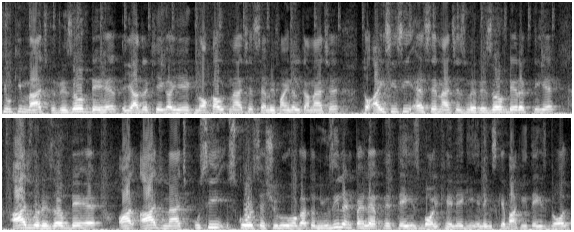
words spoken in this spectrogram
क्योंकि मैच रिज़र्व डे है, याद रखिएगा, ये एक नॉकआउट मैच है सेमीफाइनल का मैच है तो आईसीसी ऐसे मैचेस में रिज़र्व डे रखती है। आज वो रिज़र्व डे है और आज मैच उसी स्कोर से शुरू होगा। तो न्यूजीलैंड पहले अपने 23 बॉल खेलेगी इनिंग्स के बाकी 23 बॉल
